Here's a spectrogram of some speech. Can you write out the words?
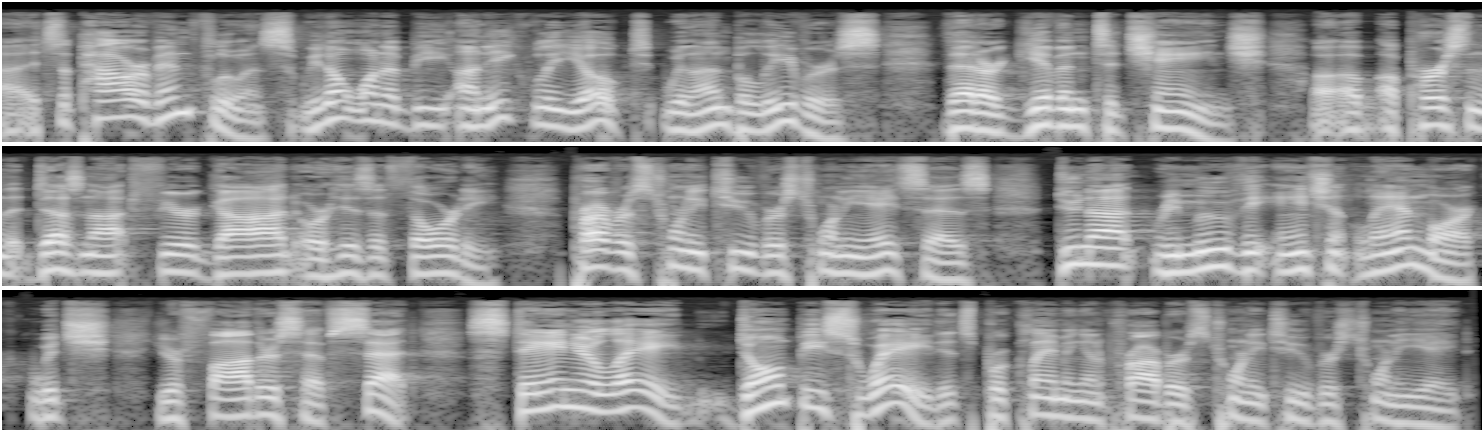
Uh, it's the power of influence. We don't want to be unequally yoked with unbelievers that are given to change, a, a person that does not fear God or his authority. Proverbs 22, verse 28 says, Do not remove the ancient landmark which your fathers have set. Stay in your lane. Don't be swayed. It's proclaiming in Proverbs 22, verse 28.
